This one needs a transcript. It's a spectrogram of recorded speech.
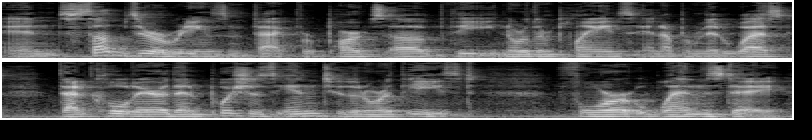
and sub zero readings, in fact, for parts of the northern plains and upper Midwest. That cold air then pushes into the Northeast for Wednesday.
